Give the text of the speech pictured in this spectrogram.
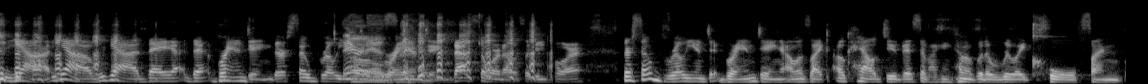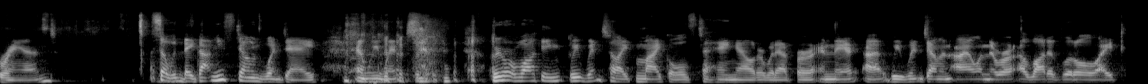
yeah, yeah, yeah. They, they branding. They're so brilliant at branding. That's the word I was looking for. They're so brilliant at branding. I was like, okay, I'll do this if I can come up with a really cool, fun brand. So they got me stoned one day, and we went. To, we were walking. We went to like Michael's to hang out or whatever, and there uh, we went down an aisle, and there were a lot of little like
